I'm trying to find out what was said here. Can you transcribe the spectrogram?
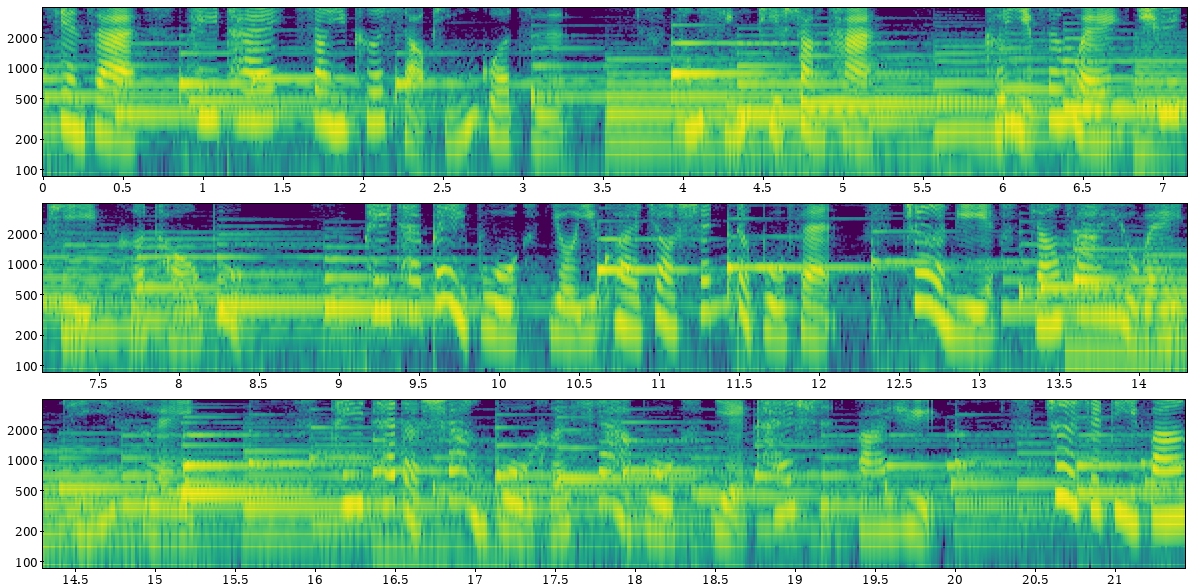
现在，胚胎像一颗小苹果籽，从形体上看，可以分为躯体和头部。胚胎背部有一块较深的部分，这里将发育为脊髓。胚胎的上部和下部也开始发育，这些地方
